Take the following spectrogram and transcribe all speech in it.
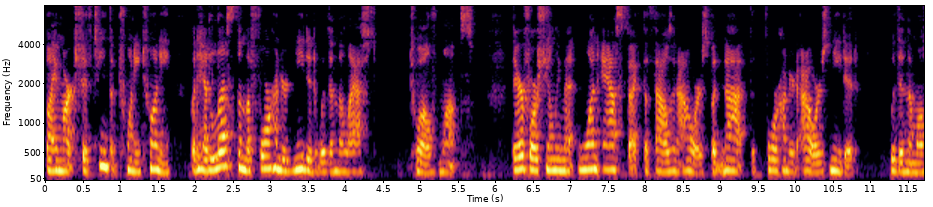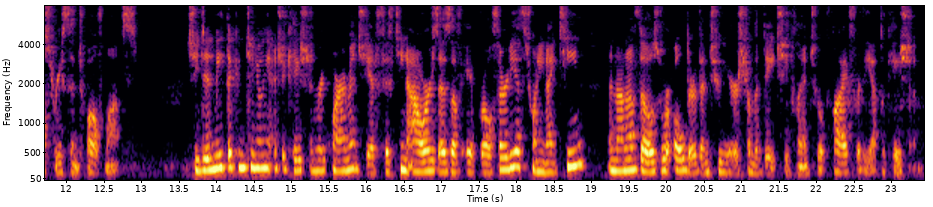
by March 15th of 2020, but had less than the 400 needed within the last 12 months. Therefore, she only met one aspect, the 1,000 hours, but not the 400 hours needed within the most recent 12 months. She did meet the continuing education requirement. She had 15 hours as of April 30th, 2019, and none of those were older than two years from the date she planned to apply for the application.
